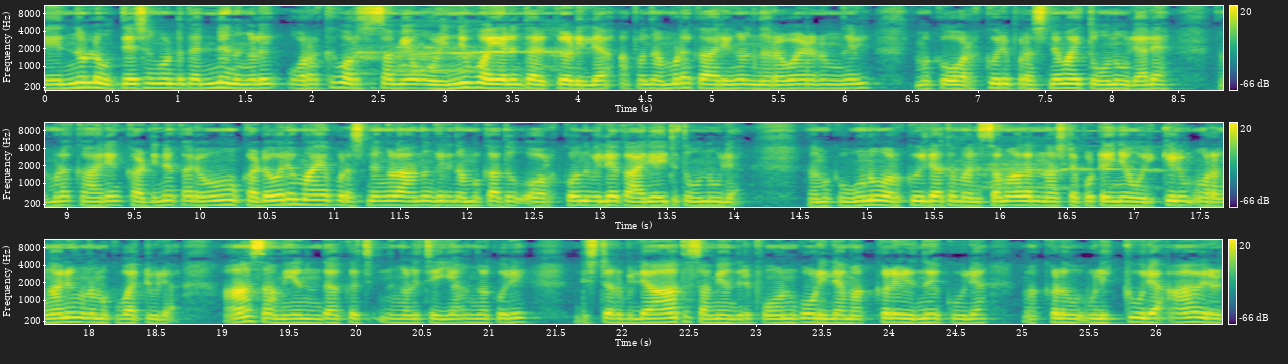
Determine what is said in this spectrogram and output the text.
എന്നുള്ള ഉദ്ദേശം കൊണ്ട് തന്നെ നിങ്ങൾ ഉറക്ക് കുറച്ച് സമയം ഒഴിഞ്ഞു പോയാലും തിരക്കേടില്ല. അപ്പം നമ്മുടെ കാര്യങ്ങൾ നിറവേറണമെങ്കിൽ നമുക്ക് ഉറക്കൊരു പ്രശ്നമായി തോന്നൂല അല്ലേ? നമ്മുടെ കാര്യം കഠിനകരോ കഠോരമായ പ്രശ്നങ്ങളാണെങ്കിൽ നമുക്കത് ഉറക്കമൊന്നും വലിയ കാര്യമായിട്ട് തോന്നൂല. നമുക്ക് ഊണും ഉറക്കമില്ലാത്ത മനസ്സമാധാനം നഷ്ടപ്പെട്ടു കഴിഞ്ഞാൽ ഒരിക്കലും ഉറങ്ങാനും നമുക്ക് പറ്റൂല. ആ സമയം എന്തൊക്കെ നിങ്ങൾ ചെയ്യുക നിങ്ങൾക്കൊരു ഡിസ്റ്റർബ് ഇല്ലാത്ത സമയം എന്തൊരു ഫോൺ കോളില്ല മക്കൾ എഴുന്നേൽക്കൂല മക്കൾ വിളിക്കൂല. ആ ഒരു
